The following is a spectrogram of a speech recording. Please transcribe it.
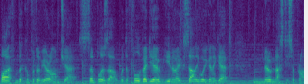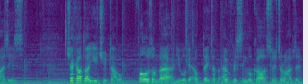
Buy it from the comfort of your armchair. Simple as that. With the full video, you know exactly what you're going to get. No nasty surprises. Check out our YouTube channel. Follow us on there and you will get update of every single car as soon as it arrives in.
